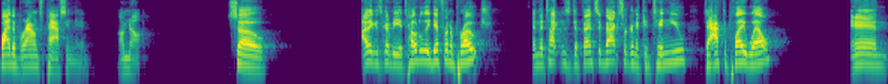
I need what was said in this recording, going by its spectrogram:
by the Browns passing game. I'm not. So I think it's going to be a totally different approach. And the Titans defensive backs are going to continue to have to play well. And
